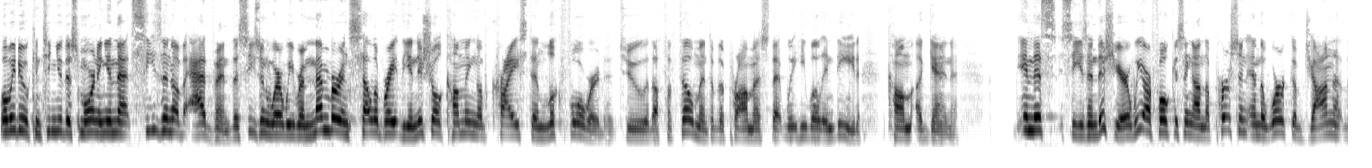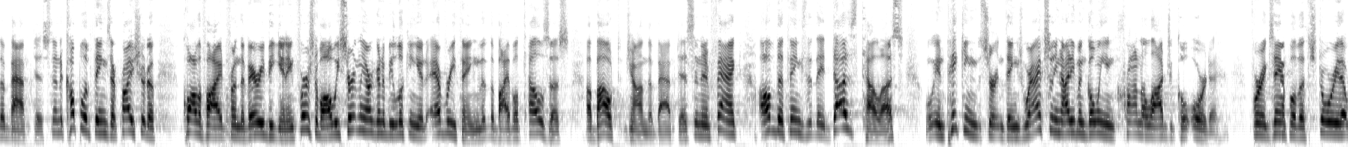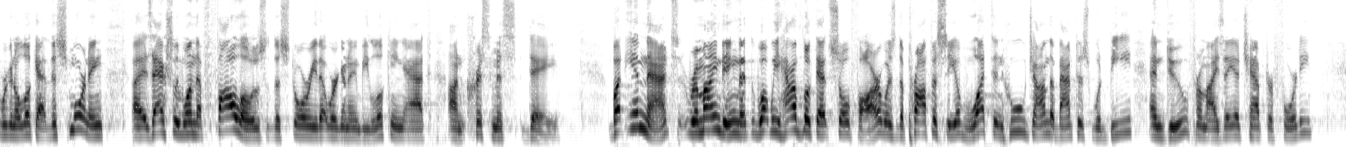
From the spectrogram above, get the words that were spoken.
Well, we do continue this morning in that season of Advent, the season where we remember and celebrate the initial coming of Christ and look forward to the fulfillment of the promise that we, he will indeed come again in this season, this year, we are focusing on the person and the work of John the Baptist. And a couple of things I probably should have qualified from the very beginning. First of all, we certainly aren't going to be looking at everything that the Bible tells us about John the Baptist. And in fact, of the things that it does tell us, in picking certain things, we're actually not even going in chronological order. For example, the story that we're going to look at this morning uh, is actually one that follows the story that we're going to be looking at on Christmas Day. But in that, reminding that what we have looked at so far was the prophecy of what and who John the Baptist would be and do from Isaiah chapter 40.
